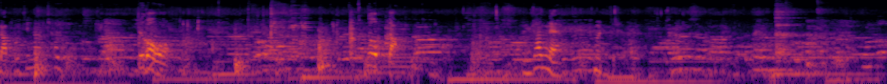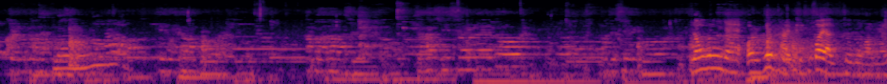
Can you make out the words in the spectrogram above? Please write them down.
나쁘진 않잖아. 뜨거워. 뜨겁다. 괜찮네. 맞지? 너 근데 얼굴 밝힐 거야 유튜브 가면?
